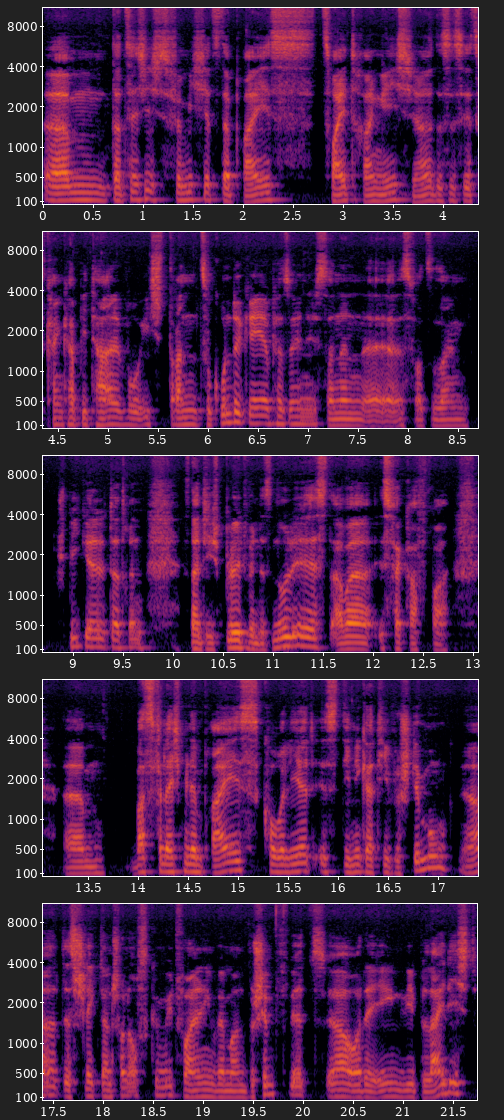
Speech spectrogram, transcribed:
Ähm, tatsächlich ist für mich jetzt der Preis zweitrangig. Ja, das ist jetzt kein Kapital, wo ich dran zugrunde gehe persönlich, sondern äh, es war sozusagen Spiegel da drin. Ist natürlich blöd, wenn das null ist, aber ist verkraftbar. Ähm, was vielleicht mit dem Preis korreliert, ist die negative Stimmung. Ja, das schlägt dann schon aufs Gemüt, vor allen Dingen, wenn man beschimpft wird ja, oder irgendwie beleidigt.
